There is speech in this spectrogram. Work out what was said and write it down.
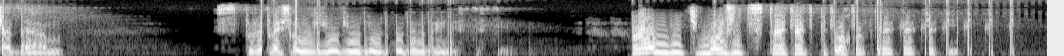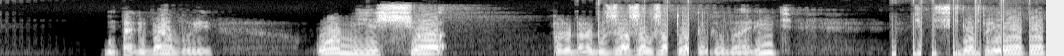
мадам? Спросил Юрий Английский. Вам ведь может стать плохо, как, как, как. И тогда вы, он еще продолжал что-то говорить, себя при этом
